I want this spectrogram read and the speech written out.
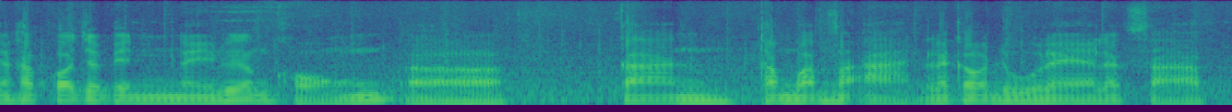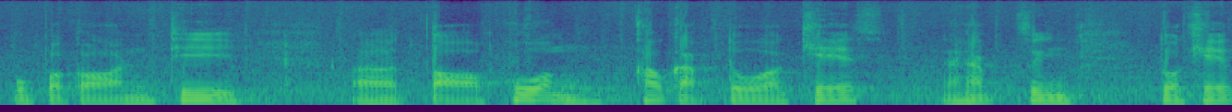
นะครับก็จะเป็นในเรื่องของอ การทำความสะอาด และก็ดูแลรักษาอุปกรณ์ที่ต่อพ่วงเข้ากับตัวเคสนะครับ ซึ่งตัวเคส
